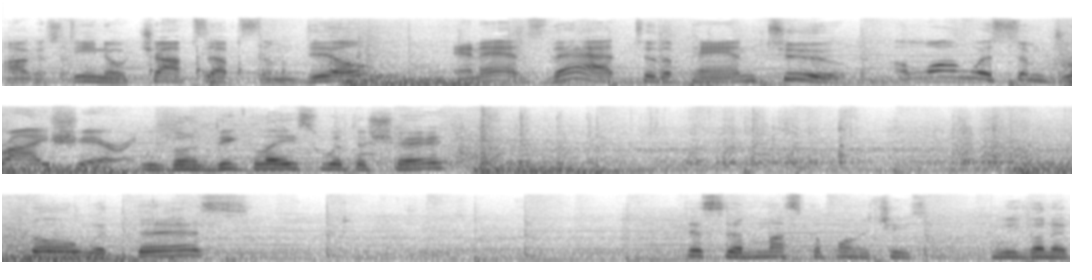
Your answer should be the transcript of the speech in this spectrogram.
Agostino chops up some dill and adds that to the pan too, along with some dry sherry. We're going to deglaze with the sherry. Go with this. This is a mascarpone cheese. We're to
